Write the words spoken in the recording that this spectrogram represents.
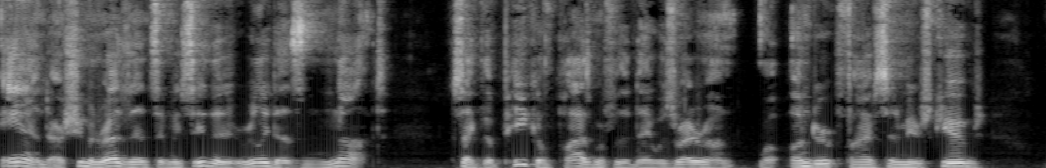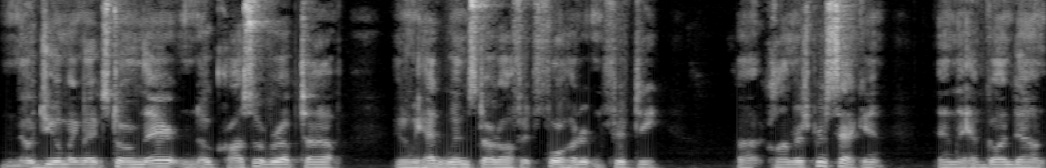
and our Schumann resonance and we see that it really does not it's like the peak of plasma for the day was right around, well, under five centimeters cubed. No geomagnetic storm there, no crossover up top. And we had wind start off at 450 uh, kilometers per second, and they have gone down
